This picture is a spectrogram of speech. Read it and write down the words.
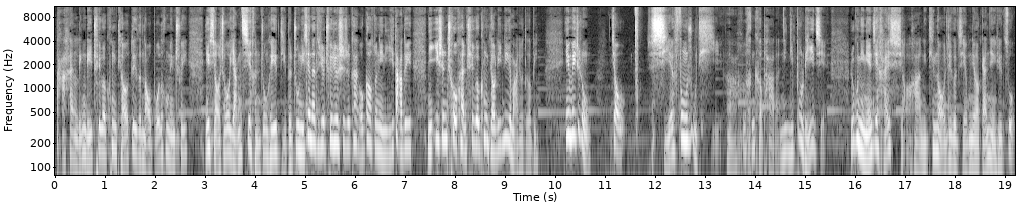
大汗淋漓，吹个空调对着脑脖子后面吹，你小时候阳气很重，可以抵得住。你现在再去吹吹试试看，我告诉你，你一大堆，你一身臭汗，吹个空调，你立马就得病，因为这种叫邪风入体啊，会很可怕的。你你不理解。如果你年纪还小哈，你听到我这个节目，你要赶紧去做，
